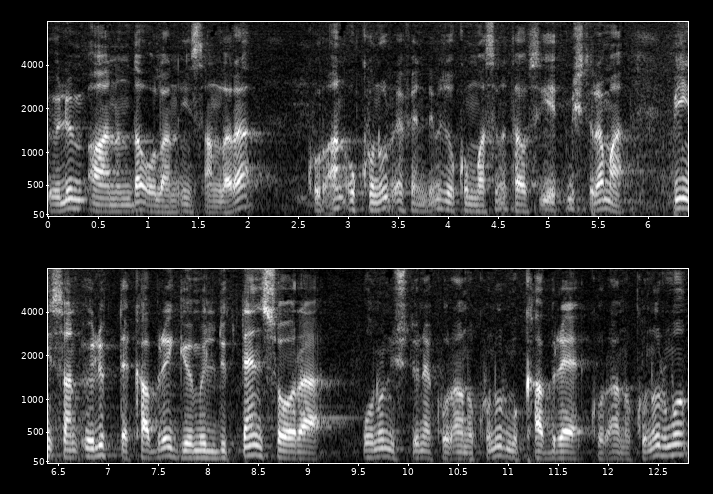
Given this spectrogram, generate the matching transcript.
ölüm anında olan insanlara Kur'an okunur, Efendimiz okunmasını tavsiye etmiştir ama bir insan ölüp de kabre gömüldükten sonra onun üstüne Kur'an okunur mu? Kabre Kur'an okunur mu?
